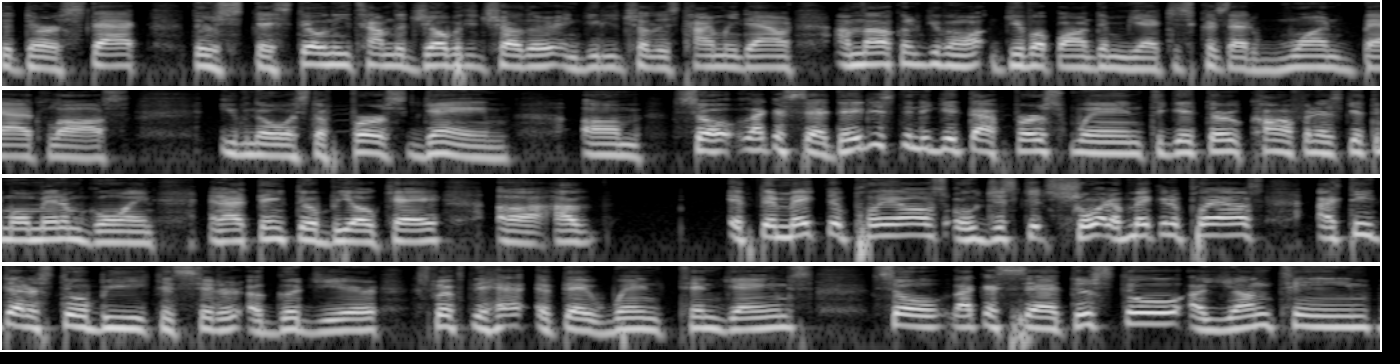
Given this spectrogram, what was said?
they're stacked. They're, they still need time to gel with each other and get each other's timing down. I'm not going to give them, give up on them yet, just because that one bad loss, even though it's the first game. Um, so like I said, they just need to get that first win to get their confidence, get the momentum going, and I think they'll be okay. Uh, I if they make the playoffs or just get short of making the playoffs, I think that'll still be considered a good year, especially if they, if they win 10 games. So, like I said, they're still a young team.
